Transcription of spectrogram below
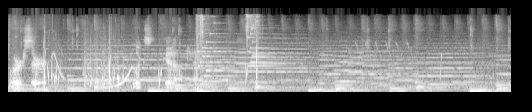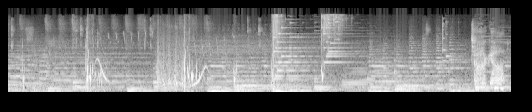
Sure, sir. Looks good on you. Doggone.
